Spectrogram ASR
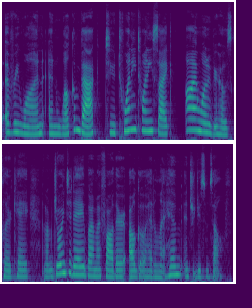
Hello, everyone, and welcome back to 2020 Psych. I'm one of your hosts, Claire Kay, and I'm joined today by my father. I'll go ahead and let him introduce himself.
